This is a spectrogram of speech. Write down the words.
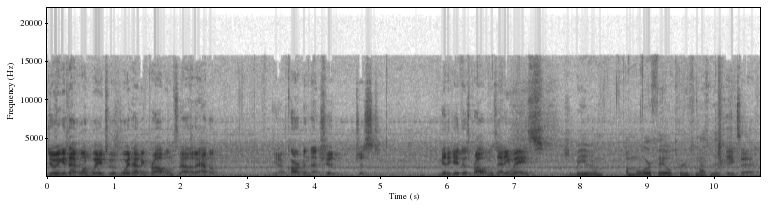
doing it that one way to avoid having problems. Now that I have a, you know, carbon that should just mitigate those problems anyways. Should be even a more fail-proof method. Exactly.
